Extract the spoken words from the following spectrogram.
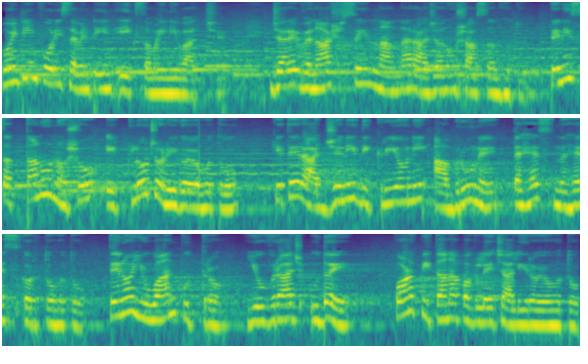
ટ્વેન્ટીન ફોરી સેવન્ટીન એક સમયની વાત છે. જ્યારે વિનાશસેન નામના રાજાનું શાસન હતું, તેની સત્તાનો નશો એટલો ચઢી ગયો હતો કે તે રાજ્યની દીકરીઓની આબરૂને તહેસ નહેસ કરતો હતો. તેનો યુવાન પુત્ર, યુવરાજ ઉદય, પણ પિતાના પગલે ચાલી રહ્યો હતો.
